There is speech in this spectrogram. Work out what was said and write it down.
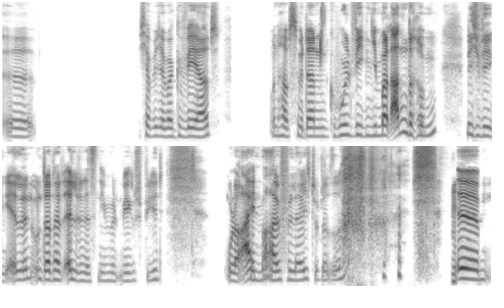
äh, ich habe mich aber gewehrt und hab's mir dann geholt wegen jemand anderem, nicht wegen Ellen. Und dann hat Ellen es nie mit mir gespielt. Oder einmal vielleicht oder so. ähm,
